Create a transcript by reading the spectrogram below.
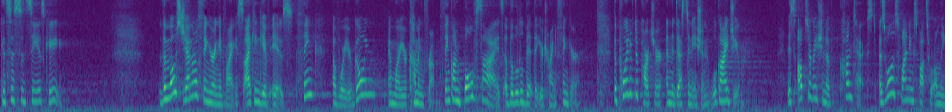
Consistency is key. The most general fingering advice I can give is think of where you're going and where you're coming from. Think on both sides of the little bit that you're trying to finger. The point of departure and the destination will guide you. This observation of context, as well as finding spots where only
